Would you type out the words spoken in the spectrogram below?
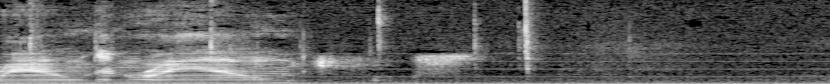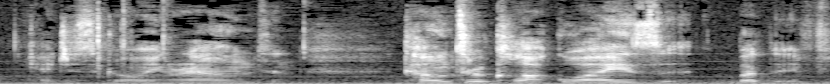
round and round. Okay, just going around and counterclockwise. But if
